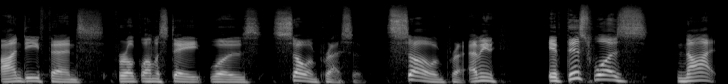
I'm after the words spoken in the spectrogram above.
on defense for Oklahoma State was so impressive. So impressive. I mean, if this was not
